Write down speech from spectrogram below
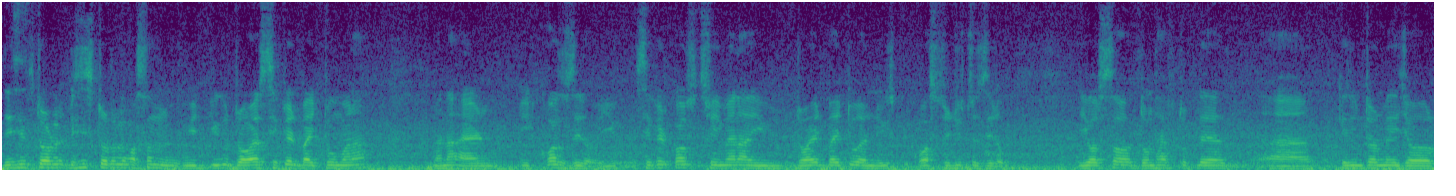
This is total. This is totally awesome. You, draw a secret by two mana, mana, and it costs zero. You secret costs three mana. You draw it by two, and you cost reduced to zero. You also don't have to play uh, Kirin Tor Mage or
